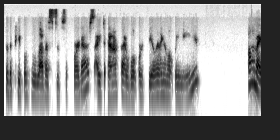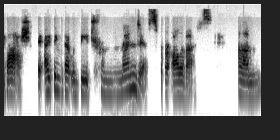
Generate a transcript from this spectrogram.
for the people who love us and support us identify what we're feeling and what we need oh my gosh i think that would be tremendous for all of us. Um,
